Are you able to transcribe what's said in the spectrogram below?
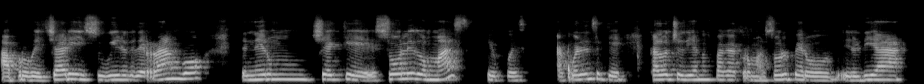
aprovechar y subir de rango, tener un cheque sólido más, que pues acuérdense que cada ocho días nos paga Cromasol, pero el día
